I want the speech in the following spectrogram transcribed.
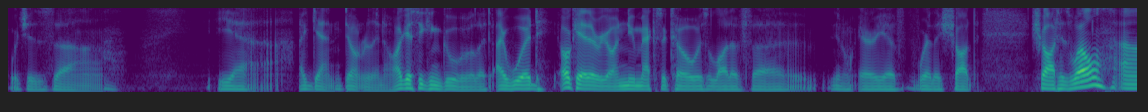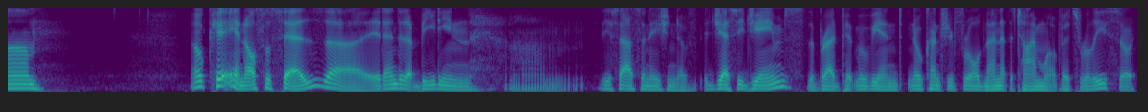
which is uh, yeah. Again, don't really know. I guess you can Google it. I would. Okay, there we go. New Mexico is a lot of uh, you know area where they shot shot as well. Um, okay, and also says uh, it ended up beating um, the assassination of Jesse James, the Brad Pitt movie, and No Country for Old Men at the time of its release. So it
